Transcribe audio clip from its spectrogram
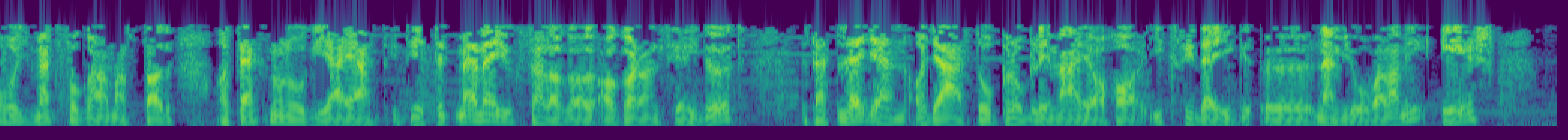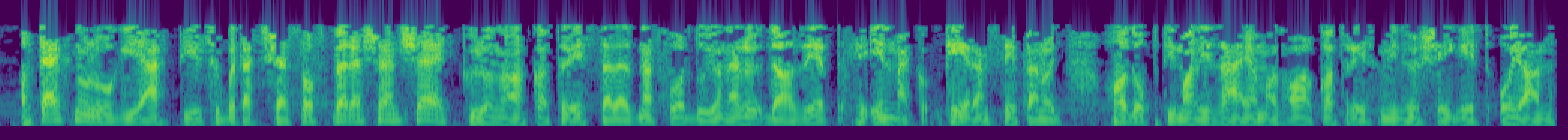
ahogy megfogalmaztad, a technológiáját, itt, emeljük fel a, a garancia időt, tehát legyen a gyártó problémája, ha x ideig ö, nem jó valami, és a technológiát tiltsuk be, tehát se szoftveresen, se egy külön alkatrészsel ez ne forduljon elő, de azért én meg kérem szépen, hogy hadd optimalizáljam az alkatrész minőségét olyan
